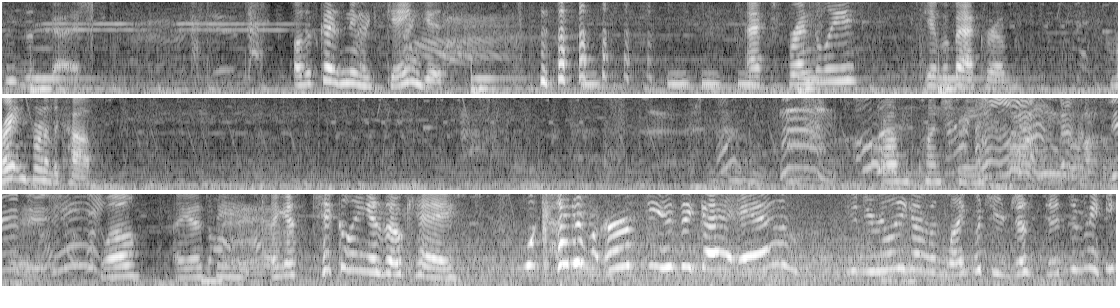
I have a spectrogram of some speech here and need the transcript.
Who's this guy? Oh, this guy's name is Genghis. Act friendly, give a back rub. Right in front of the cop. Oh, he punched me. Well, I guess he. I guess tickling is okay. What kind of Urb do you think I am? Did you really think I would like what you just did to me?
